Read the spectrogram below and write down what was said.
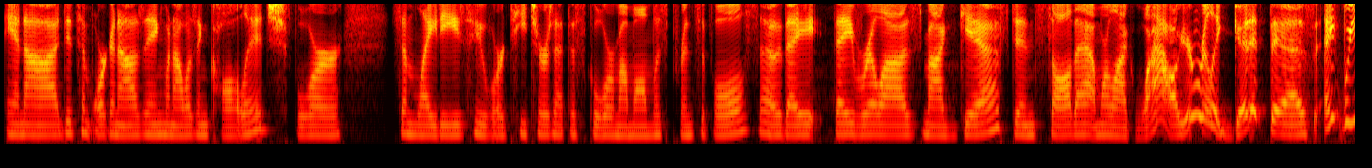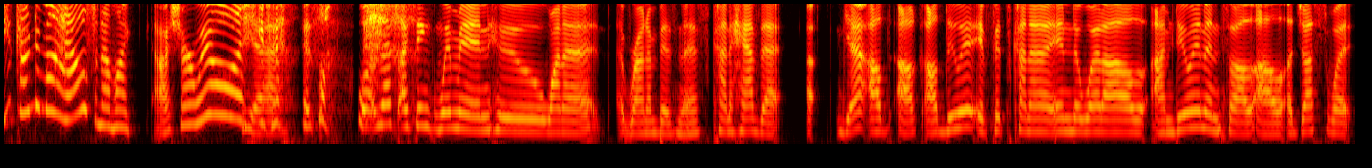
and I did some organizing when I was in college for some ladies who were teachers at the school where my mom was principal. So they they realized my gift and saw that and were like, "Wow, you're really good at this. Hey, will you come to my house?" And I'm like, "I sure will." Yeah. it's like, well, and that's I think women who want to run a business kind of have that yeah, I'll I'll I'll do it if it's kind of into what I'll I'm doing, and so I'll I'll adjust what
